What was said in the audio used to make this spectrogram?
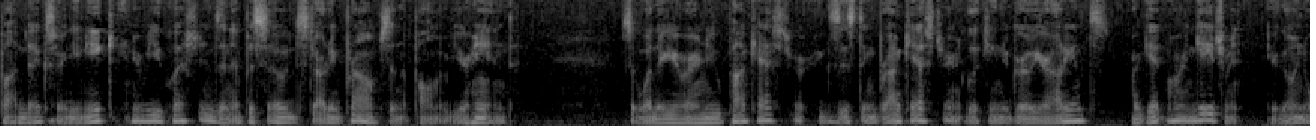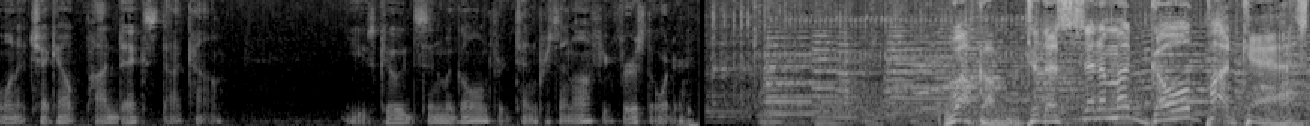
Poddex are unique interview questions and episode starting prompts in the palm of your hand. So whether you're a new podcaster, existing broadcaster, looking to grow your audience, or get more engagement, you're going to want to check out poddex.com. Use code CinemaGold for 10% off your first order. Welcome to the Cinema Gold Podcast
